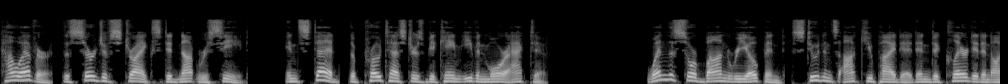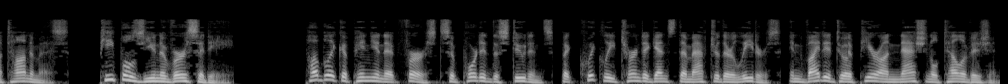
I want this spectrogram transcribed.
However, the surge of strikes did not recede. Instead, the protesters became even more active. When the Sorbonne reopened, students occupied it and declared it an autonomous, "'People's University'". Public opinion at first supported the students, but quickly turned against them after their leaders, invited to appear on national television,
